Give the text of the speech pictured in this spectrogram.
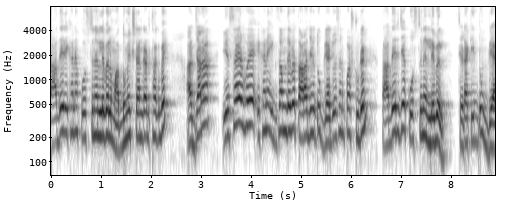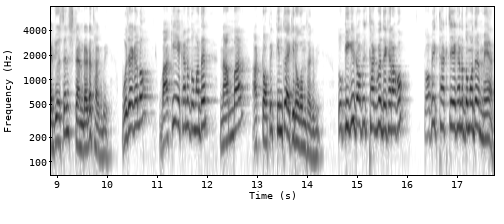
তাদের এখানে কোশ্চেনের লেভেল মাধ্যমিক স্ট্যান্ডার্ড থাকবে আর যারা এসআইয়ের হয়ে এখানে এক্সাম দেবে, তারা যেহেতু গ্র্যাজুয়েশন পাস স্টুডেন্ট তাদের যে কোশ্চেনের লেভেল সেটা কিন্তু গ্র্যাজুয়েশন স্ট্যান্ডার্ডে থাকবে। বোঝা গেল? বাকি এখানে তোমাদের নাম্বার আর টপিক কিন্তু একই রকম থাকবে। তো কী কী টপিক থাকবে দেখে রাখো। টপিক থাকছে এখানে তোমাদের ম্যাথ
